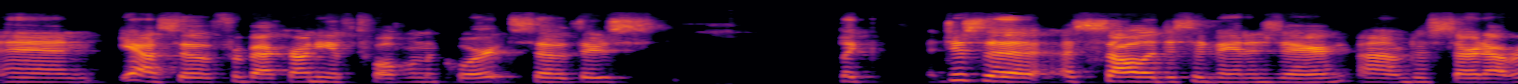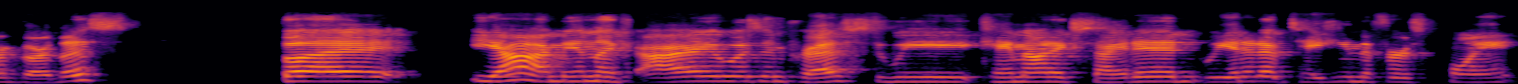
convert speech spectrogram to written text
and yeah, so for background, you have 12 on the court. So there's like just a, a solid disadvantage there um, to start out regardless. But yeah, I mean, like I was impressed. We came out excited. We ended up taking the first point,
